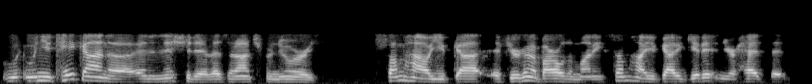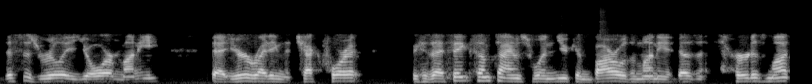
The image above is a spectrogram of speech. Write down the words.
when you take on a, an initiative as an entrepreneur, somehow you've got if you're going to borrow the money, somehow you've got to get it in your head that this is really your money that you're writing the check for it because I think sometimes when you can borrow the money, it doesn't hurt as much,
